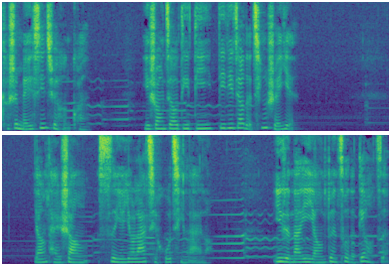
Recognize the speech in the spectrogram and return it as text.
可是眉心却很宽，一双娇滴滴、滴滴娇的清水眼。阳台上，四爷又拉起胡琴来了，依着那抑扬顿挫的调子，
